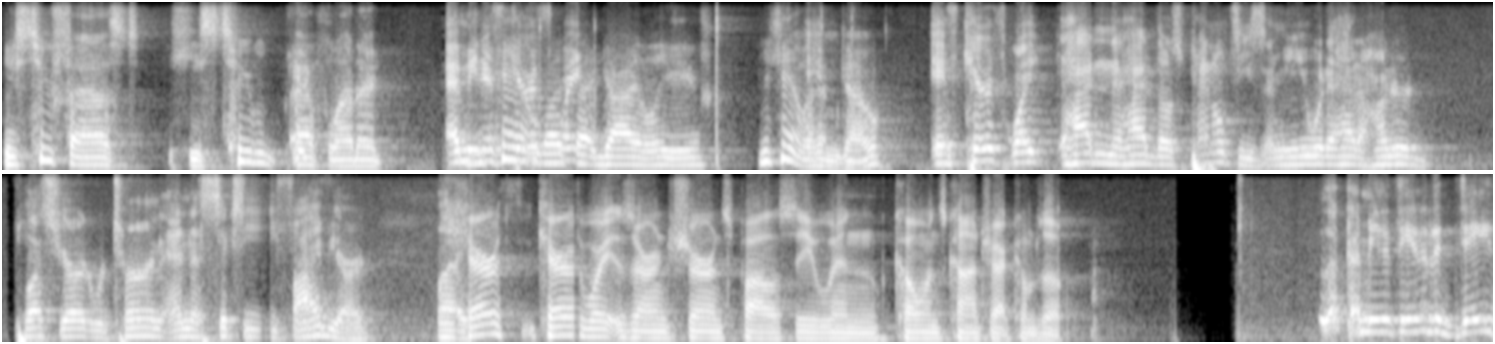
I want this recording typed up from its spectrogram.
He's too fast. He's too athletic. I mean, you if can't Kareth let White that guy leave. You can't let him go. If Kerrith Whyte hadn't had those penalties, I mean, he would have had a hundred plus yard return and a sixty-five yard. Like, Kareth, Kerrith Whyte is our insurance policy when Cohen's contract comes up. look, I mean, at the end of the day,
